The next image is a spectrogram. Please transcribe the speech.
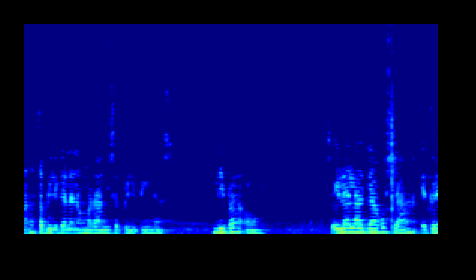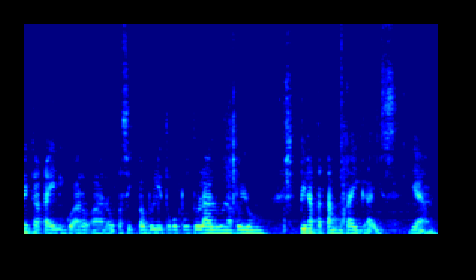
makakabili ka na ng marami sa Pilipinas. Di ba? Oh. So, ilalaga ko siya. Ito rin kakainin ko araw-araw. Kasi paborito ko po ito, lalo na po yung pinakatangkay, guys. Yan.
